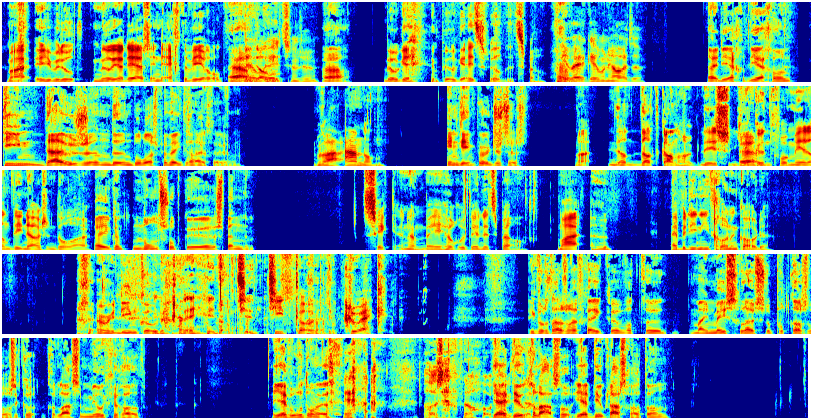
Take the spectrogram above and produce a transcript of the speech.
Maar je bedoelt miljardairs in de echte wereld? Ja. Bill dan- Gates en zo. Ja. Bill, Ga- Bill Gates speelt dit spel. Die werken helemaal niet hard, hè? Nee, die echt, die echt gewoon tienduizenden dollars per week eraan uitgeven. Waaraan dan? In-game purchases. Maar dat, dat kan ook. Dus je Ja. kunt voor meer dan 10.000 dollar Ja, je kunt non-stop spenden. sick en dan ben je heel goed in het spel. Maar huh? hebben die niet gewoon een code? een redeemcode. Nee, che- cheatcode. Crack. ik wilde trouwens nog even kijken wat eh, mijn meest geluisterde podcast was. Ik, had- ik had laatst een mailtje gehad. Jij vroeg het nog net. Dat was echt een half Jij hebt die hoor. Jij hebt die ook laatst gehad dan.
